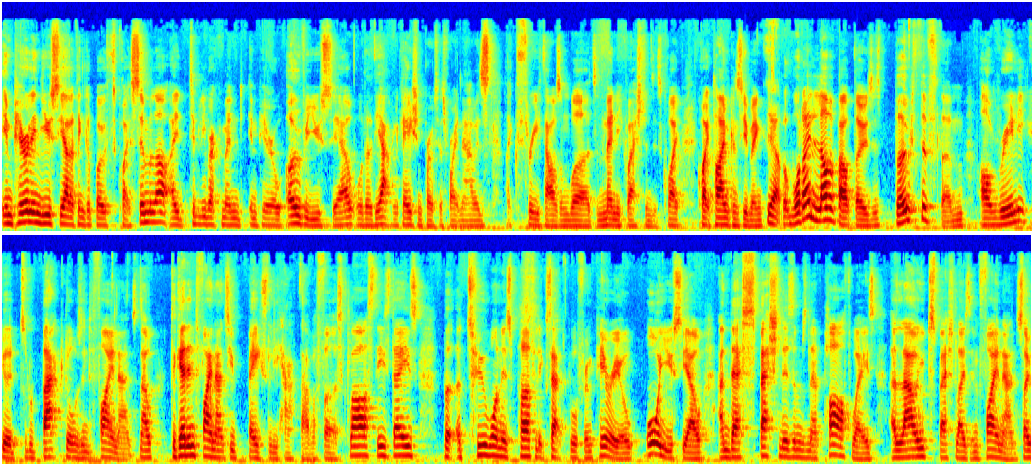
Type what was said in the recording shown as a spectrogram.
Imperial and UCL I think are both quite similar. I typically recommend Imperial over UCL, although the application process right now is like 3,000 words and many questions. It's quite quite time consuming. Yeah. But what I love about those is both of them are really good sort of backdoors into finance. Now, to get into finance, you basically have to have a first class these days, but a 2-1 is perfectly acceptable for Imperial or UCL, and their specialisms and their pathways allow you to specialize in finance. So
